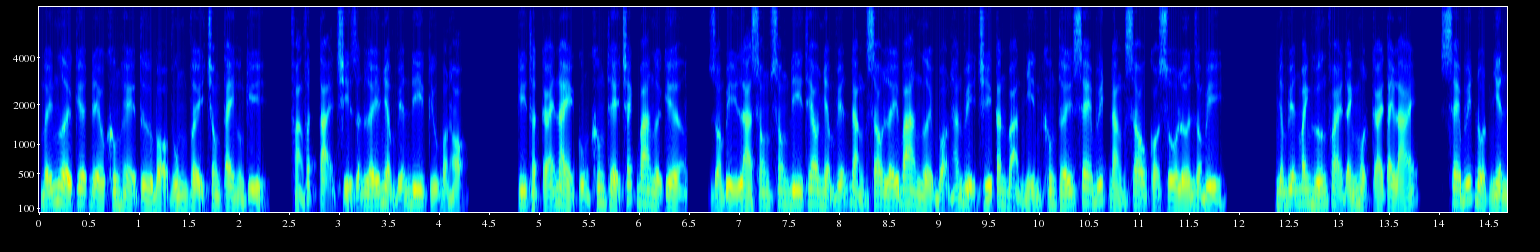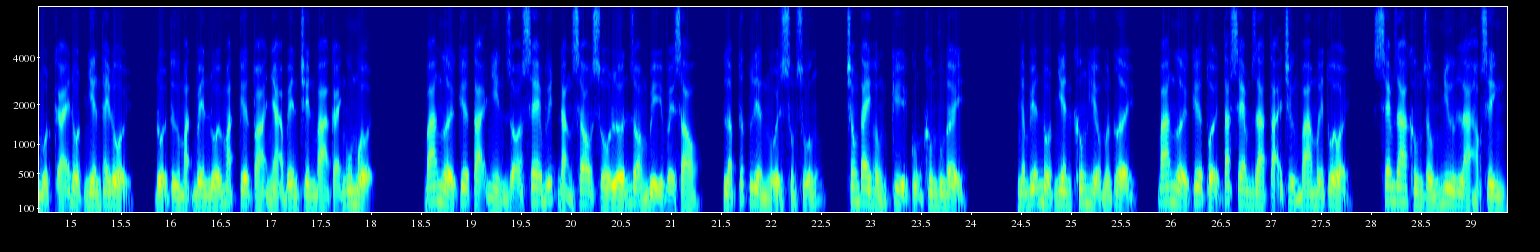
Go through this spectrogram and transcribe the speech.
mấy người kia đều không hề từ bỏ vung vẩy trong tay hồng kỳ, phản phất tại chỉ dẫn lấy nhậm viễn đi cứu bọn họ. Kỳ thật cái này cũng không thể trách ba người kia dòm bị là song song đi theo nhậm viễn đằng sau lấy ba người bọn hắn vị trí căn bản nhìn không thấy xe buýt đằng sau có số lớn dòm bi nhậm viễn manh hướng phải đánh một cái tay lái, xe buýt đột nhiên một cái đột nhiên thay đổi đổi từ mặt bên đối mặt kia tòa nhà bên trên ba cái ngu muội ba người kia tại nhìn rõ xe buýt đằng sau số lớn dòm bị về sau lập tức liền ngồi sùng xuống, xuống trong tay hồng kỳ cũng không vung đầy nhậm viễn đột nhiên không hiểu muốn cười ba người kia tuổi tác xem ra tại trường ba mươi tuổi xem ra không giống như là học sinh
